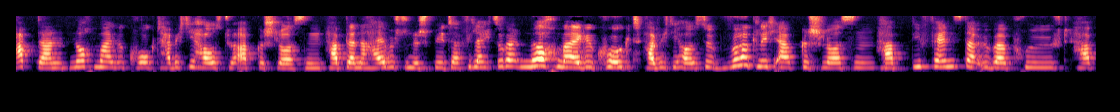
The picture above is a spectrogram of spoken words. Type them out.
habe dann nochmal geguckt, habe ich die Haustür abgeschlossen, habe dann eine halbe Stunde später vielleicht sogar nochmal geguckt, habe ich die Haustür wirklich abgeschlossen, habe die Fenster überprüft, habe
